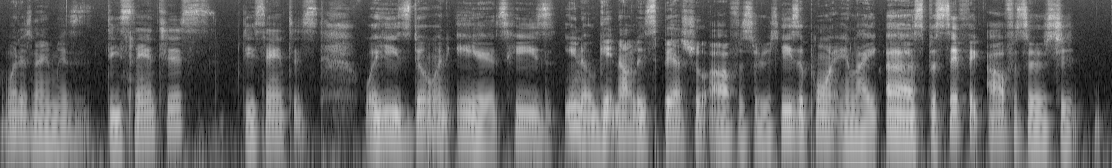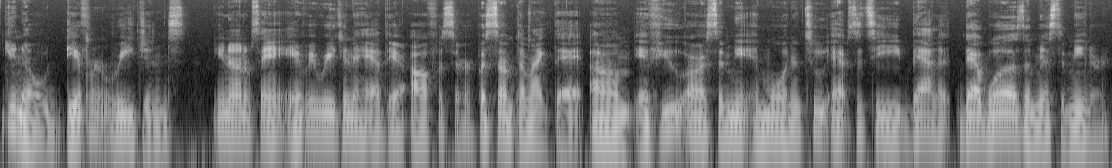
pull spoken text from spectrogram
what his name is DeSantis DeSantis, what he's doing is he's, you know, getting all these special officers. He's appointing like uh specific officers to, you know, different regions. You know what I'm saying? Every region to have their officer for something like that. Um, if you are submitting more than two absentee ballots, that was a misdemeanor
